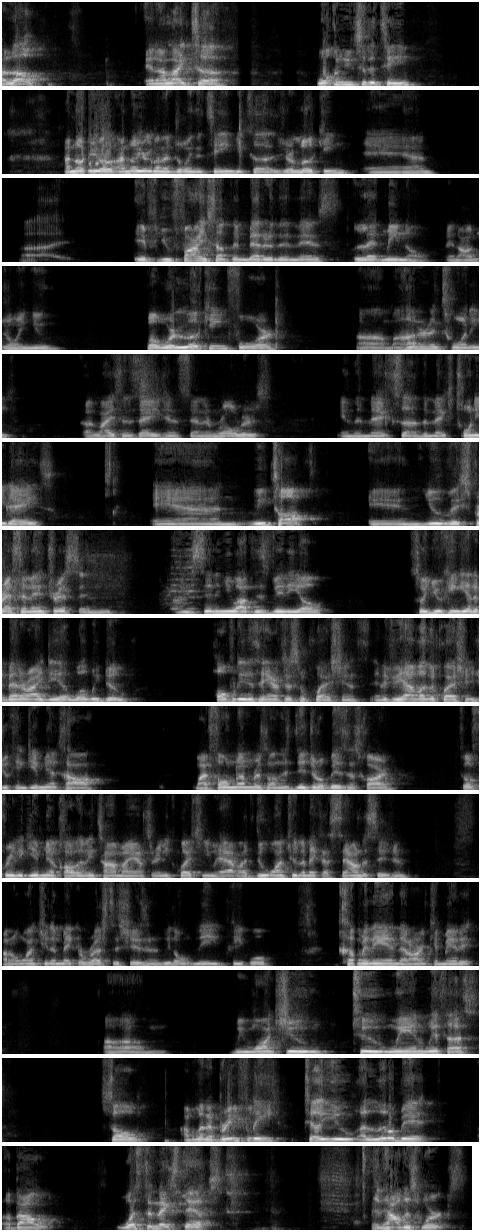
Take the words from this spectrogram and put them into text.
Hello, and I'd like to welcome you to the team. I know you're. I know you're going to join the team because you're looking, and uh, if you find something better than this, let me know, and I'll join you. But we're looking for um, 120 uh, licensed agents and enrollers in the next uh, the next 20 days, and we talked, and you've expressed an interest, and I'm sending you out this video so you can get a better idea of what we do. Hopefully, this answers some questions, and if you have other questions, you can give me a call. My phone number is on this digital business card. Feel free to give me a call anytime I answer any question you have. I do want you to make a sound decision. I don't want you to make a rush decision. We don't need people coming in that aren't committed. Um, we want you to win with us. So I'm going to briefly tell you a little bit about what's the next steps and how this works.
